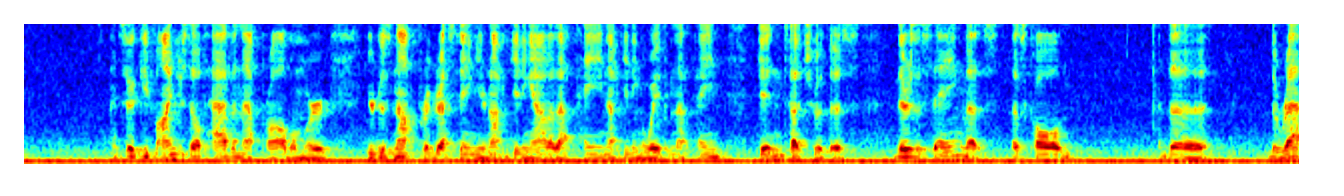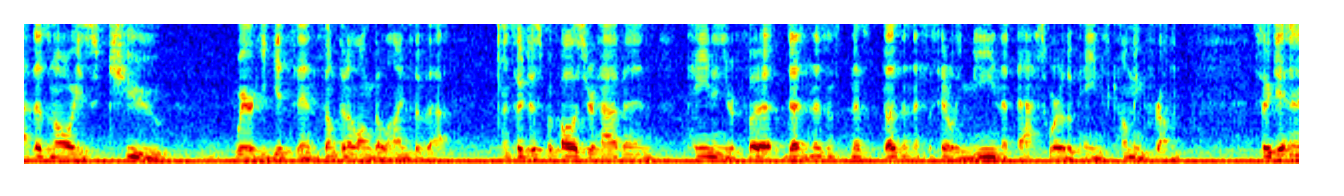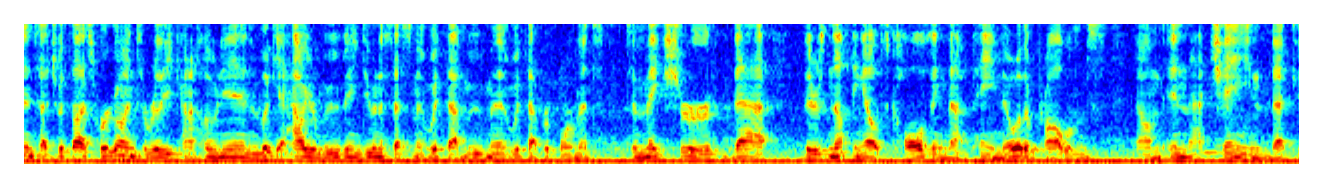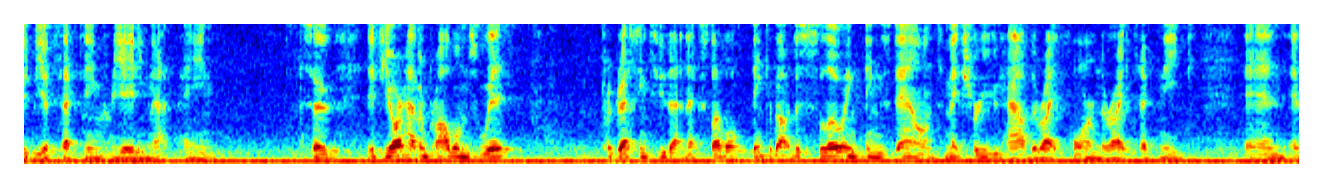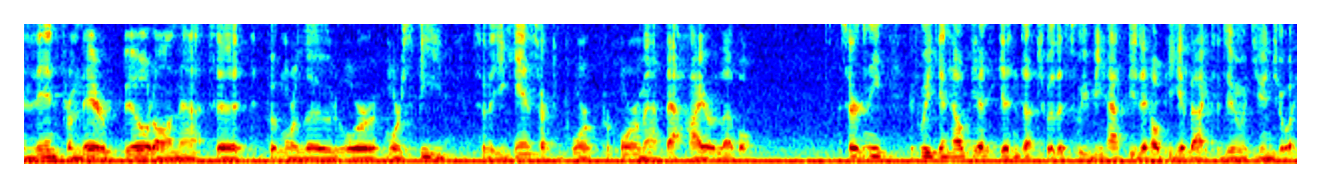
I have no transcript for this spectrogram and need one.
And so if you find yourself having that problem where you're just not progressing, you're not getting out of that pain, not getting away from that pain, get in touch with us. There's a saying that's that's called the the rat doesn't always chew where he gets in, something along the lines of that. And so just because you're having pain in your foot doesn't, necessarily mean that that's where the pain's coming from. So getting in touch with us, we're going to really kind of hone in, look at how you're moving, do an assessment with that movement, with that performance to make sure that there's nothing else causing that pain, no other problems um, in that chain that could be affecting creating that pain. So if you are having problems with progressing to that next level, think about just slowing things down to make sure you have the right form, the right technique, and, and then from there build on that to, to put more load or more speed so that you can start to perform, perform at that higher level. Certainly, if we can help you, get in touch with us. We'd be happy to help you get back to doing what you enjoy.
